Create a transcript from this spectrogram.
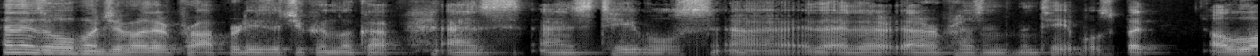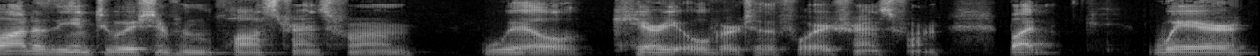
And there's a whole bunch of other properties that you can look up as, as tables uh, that, are, that are present in the tables. But a lot of the intuition from the Laplace transform will carry over to the Fourier transform. But where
